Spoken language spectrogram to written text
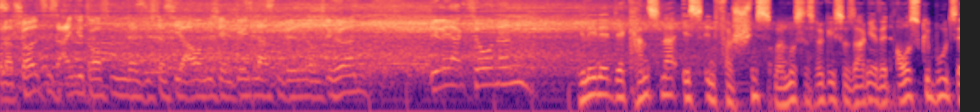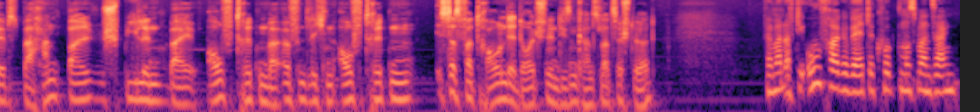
Olaf Scholz ist eingetroffen, der sich das hier auch nicht entgehen lassen will. Und Sie hören die Reaktionen. Helene, der Kanzler ist in Faschismus. Man muss es wirklich so sagen. Er wird ausgebuht, selbst bei Handballspielen, bei Auftritten, bei öffentlichen Auftritten. Ist das Vertrauen der Deutschen in diesen Kanzler zerstört? Wenn man auf die Umfragewerte guckt, muss man sagen,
